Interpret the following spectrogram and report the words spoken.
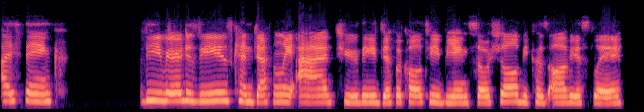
I think the rare disease can definitely add to the difficulty being social because obviously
